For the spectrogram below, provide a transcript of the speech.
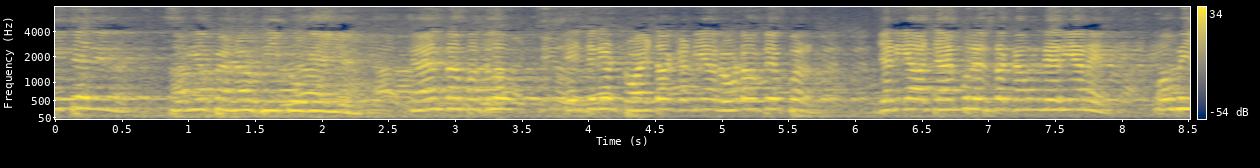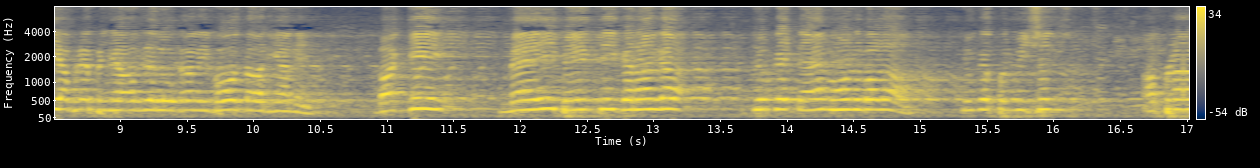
ਤੀਜੇ ਦਿਨ ਸਾਡੀਆਂ ਭੈਣਾਂ ਠੀਕ ਹੋ ਗਈਆਂ। ਕਹਿਣ ਦਾ ਮਤਲਬ, ਇਹ ਜਿਹੜੀਆਂ ਟੋਇਟਾ ਗੱਡੀਆਂ ਰੋਡਾਂ ਦੇ ਉੱਪਰ, ਜਿਹੜੀਆਂ ਅੱਜ ਐਂਬੂਲੈਂਸ ਦਾ ਕੰਮ ਲੈ ਰਹੀਆਂ ਨੇ, ਉਹ ਵੀ ਆਪਣੇ ਪੰਜਾਬ ਦੇ ਲੋਕਾਂ ਲਈ ਬਹੁਤ ਆ ਰਹੀਆਂ ਨੇ। ਬਾਕੀ ਮੈਂ ਇਹ ਬੇਨਤੀ ਕਰਾਂਗਾ, ਕਿਉਂਕਿ ਟਾਈਮ ਹੋਣ ਵਾਲਾ, ਕਿਉਂਕਿ ਪਰਮਿਸ਼ਨ ਆਪਣਾ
